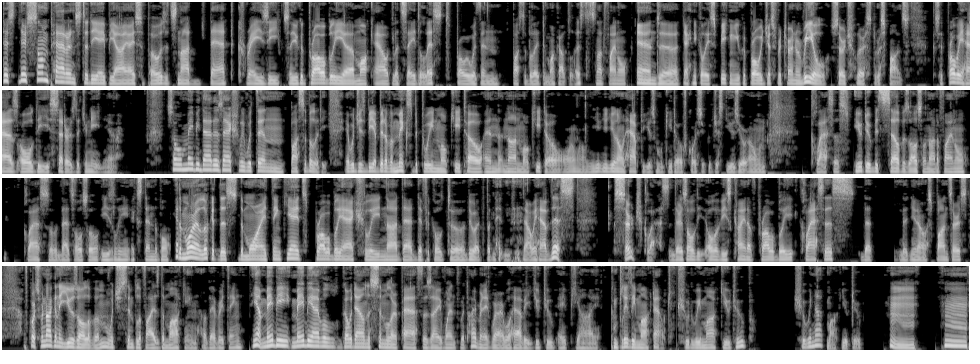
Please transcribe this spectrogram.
there's there's some patterns to the API, I suppose. It's not that crazy. So you could probably uh, mock out, let's say, the list, probably within possibility to mock out the list. It's not final. And uh, technically speaking, you could probably just return a real search list response. Because it probably has all the setters that you need, yeah. So maybe that is actually within possibility. It would just be a bit of a mix between Mockito and non-Mockito. Or well, you, you don't have to use Mockito. Of course, you could just use your own classes. YouTube itself is also not a final class, so that's also easily extendable. Yeah, the more I look at this, the more I think, yeah, it's probably actually not that difficult to do it. But now we have this search class. And there's all the all of these kind of probably classes that that you know sponsors. Of course we're not going to use all of them which simplifies the mocking of everything. Yeah maybe maybe i will go down a similar path as i went with hibernate where i will have a youtube api completely mocked out. Should we mock youtube? Should we not mock youtube? Hmm. Hmm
